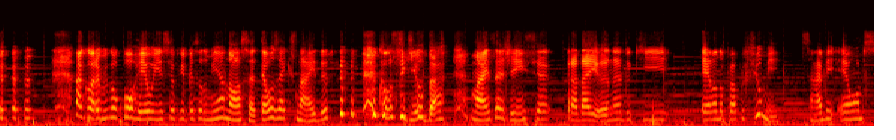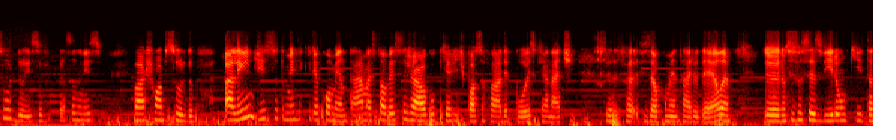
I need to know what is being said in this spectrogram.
Agora me ocorreu isso e eu fiquei pensando, minha nossa, até o Zack Snyder conseguiu dar mais agência pra Diana do que ela no próprio filme, sabe? É um absurdo isso, eu fico pensando nisso. Eu acho um absurdo. Além disso, eu também queria comentar, mas talvez seja algo que a gente possa falar depois que a Nath fizer o comentário dela. Eu não sei se vocês viram que tá,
